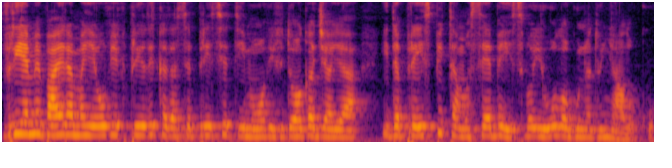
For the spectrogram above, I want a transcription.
Vrijeme Bajrama je uvijek prilika da se prisjetimo ovih događaja i da preispitamo sebe i svoju ulogu na Dunjaluku.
